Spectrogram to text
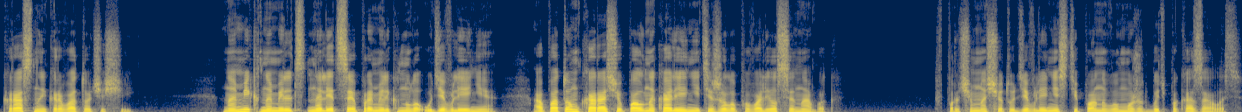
красный и кровоточащий. На миг на, мель... на лице промелькнуло удивление, а потом карась упал на колени и тяжело повалился на бок. Впрочем, насчет удивления Степанову, может быть, показалось.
